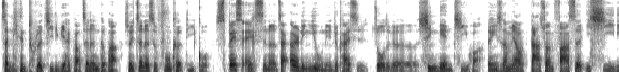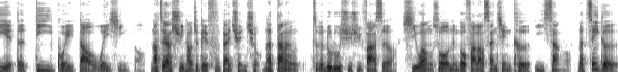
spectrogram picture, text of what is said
整年度的 GDP 还高，真的很可怕。所以真的是富可敌国。Space X 呢，在二零一五年就开始做这个星链计划，等于是他们要打算发射一系列的低轨道卫星哦，然后这样讯号就可以覆盖全球。那当然。这个陆陆续续发射，希望说能够发到三千颗以上哦。那这个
